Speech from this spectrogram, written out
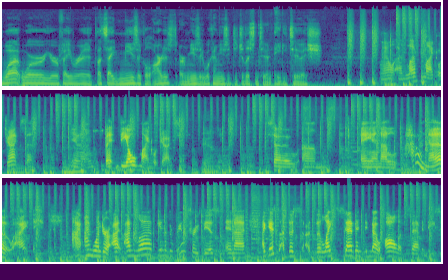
What were your favorite, let's say, musical artists or music? What kind of music did you listen to in '82 ish? Well, I loved Michael Jackson. You know, but the old Michael Jackson. Yeah. So, um, and I, I don't know. I, I, I wonder. I, I love. You know, the real truth is, and I, I guess the the late '70s, no, all of '70s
